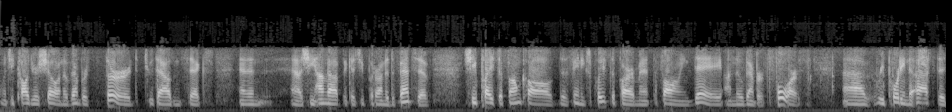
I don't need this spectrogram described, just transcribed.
when she called your show on November third, two thousand six, and then uh, she hung up because you put her on the defensive. She placed a phone call to the Phoenix Police Department the following day on November fourth. Uh, reporting to us that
